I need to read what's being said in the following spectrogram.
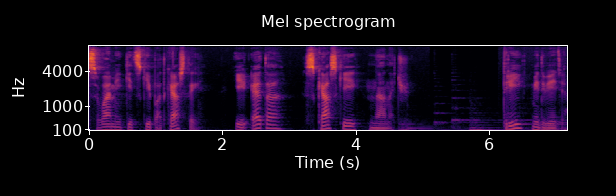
С вами Китские подкасты, и это «Сказки на ночь». Три медведя.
